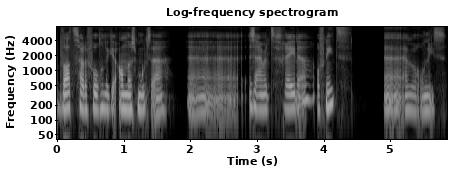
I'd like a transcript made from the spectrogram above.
Wat zou de volgende keer anders moeten? Uh, zijn we tevreden of niet? Uh, en waarom niet?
